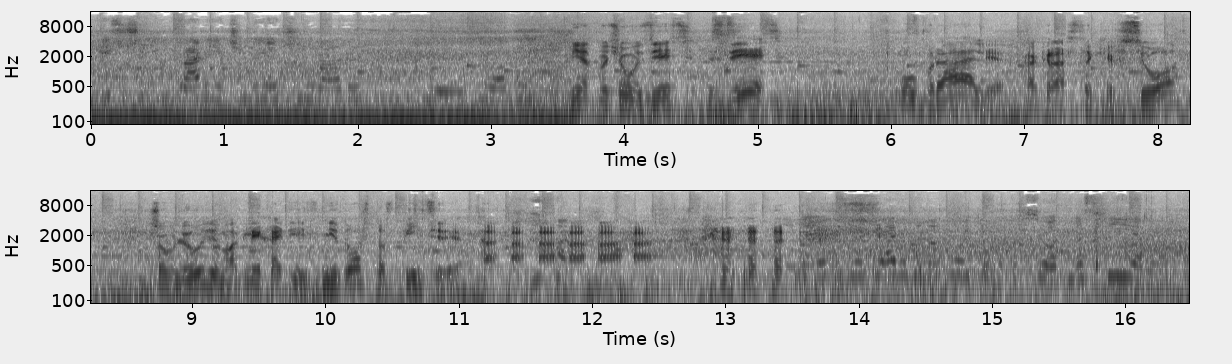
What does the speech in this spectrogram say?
Здесь еще не убрали, чему я очень рада. Нет, почему? Здесь, здесь убрали как раз таки все, чтобы люди могли ходить. Не то, что в Питере. Это реально вот это все, атмосфера.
